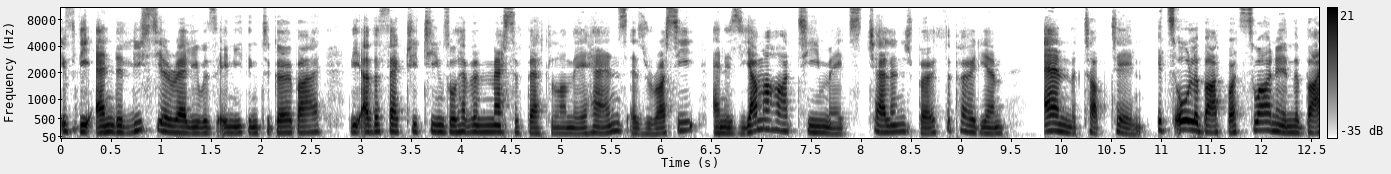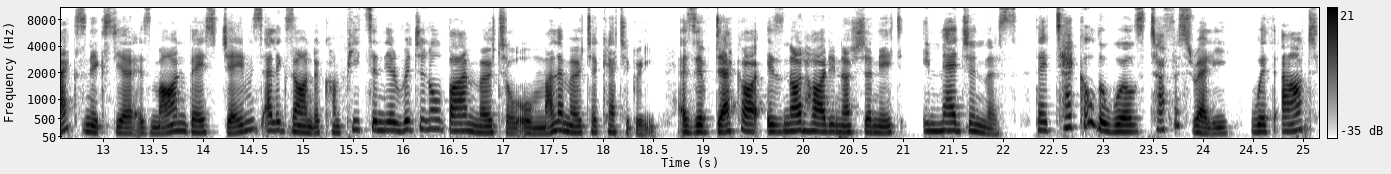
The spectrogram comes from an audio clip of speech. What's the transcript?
If the Andalusia Rally was anything to go by, the other factory teams will have a massive battle on their hands as Rossi and his Yamaha teammates challenge both the podium and the top 10. It's all about Botswana in the bikes next year as Mahan-based James Alexander competes in the original bimodal or Malamoto category. As if Dakar is not hard enough, Jeanette, imagine this. They tackle the world's toughest rally without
